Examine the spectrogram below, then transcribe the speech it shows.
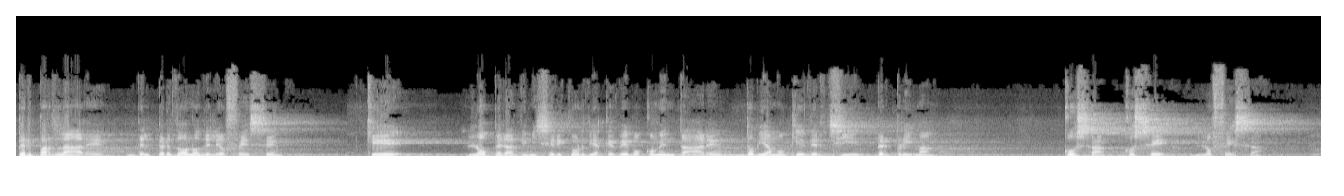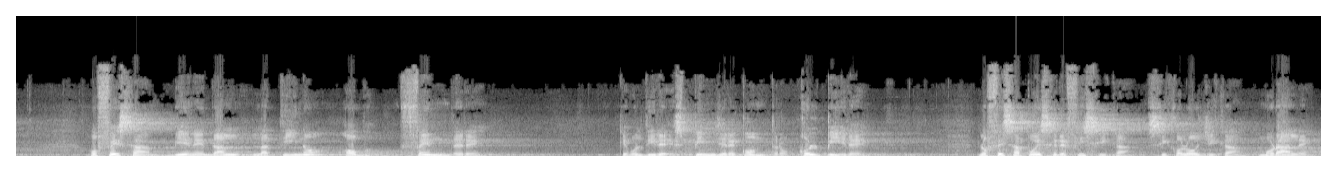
Per parlare del perdono delle offese, che l'opera di misericordia che devo commentare, dobbiamo chiederci per prima cosa, cos'è l'offesa. Offesa viene dal latino ob fendere, che vuol dire spingere contro, colpire. L'offesa può essere fisica, psicologica, morale.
